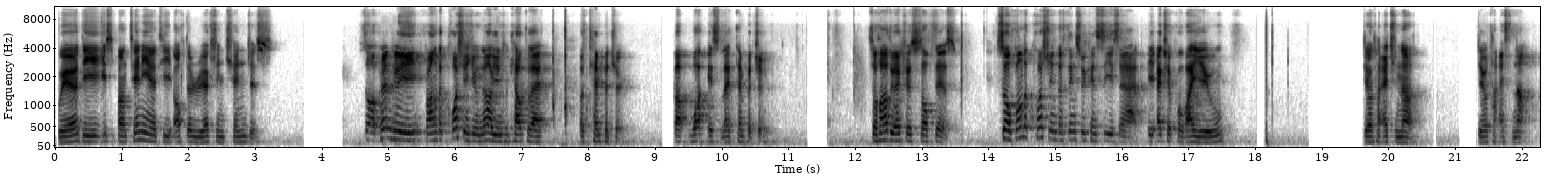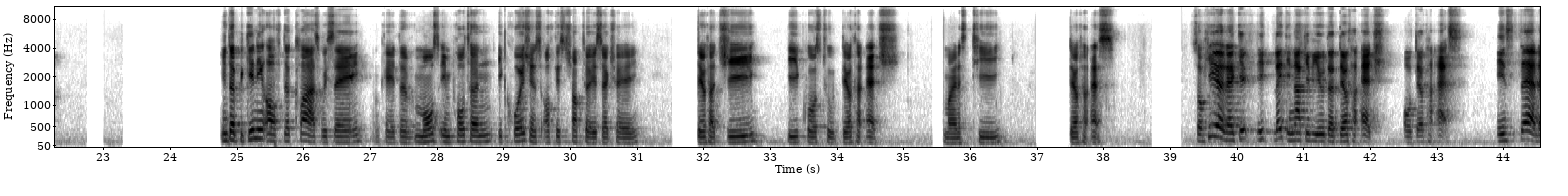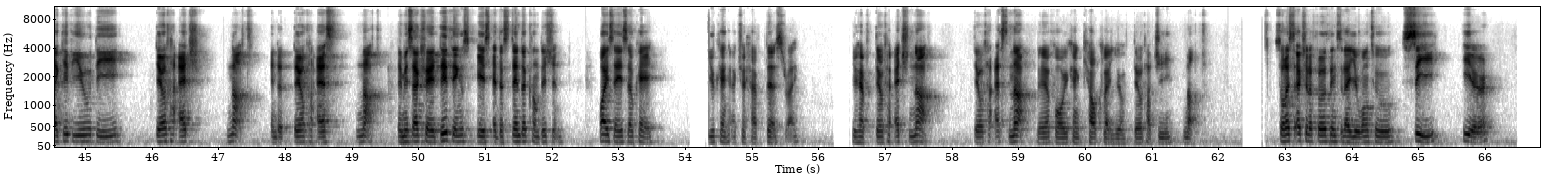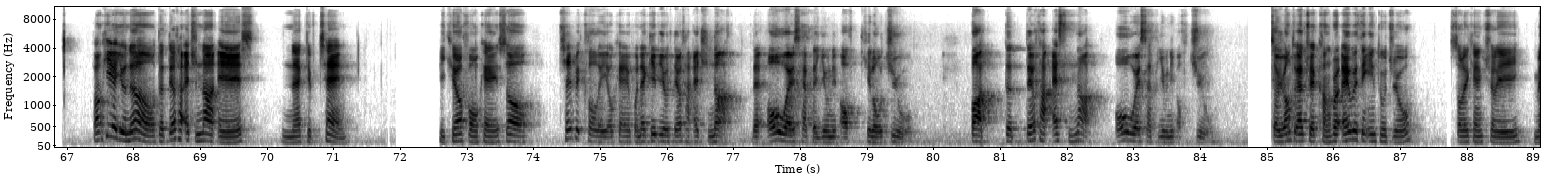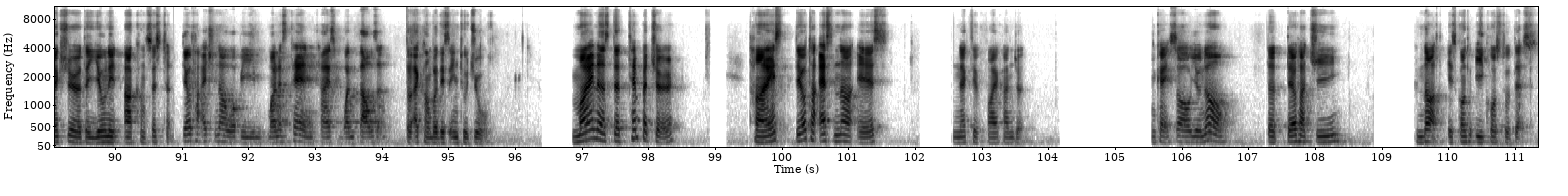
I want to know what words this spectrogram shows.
where the spontaneity of the reaction changes. So apparently from the question you know you need to calculate a temperature. But what is that temperature? So how do you actually solve this? So from the question, the things we can see is that it actually provides you delta H naught, delta S naught. In the beginning of the class, we say, okay, the most important equations of this chapter is actually delta G equals to delta H minus T delta S. So here they, give, it, they did not give you the delta H or delta S. Instead, they give you the delta H naught and the delta S naught. That means actually these things is at the standard condition. What it says, okay, you can actually have this, right? You have delta H naught, delta S naught. Therefore, you can calculate your delta G naught. So that's actually the first things that you want to see here. From here, you know the delta H naught is negative 10. Be careful, okay? So typically, okay, when they give you delta H naught, they always have the unit of kilojoule. But the delta S naught always have unit of joule. So you want to actually convert everything into joule so you can actually make sure the unit are consistent. Delta H naught will be minus 10 times 1000. So I convert this into joule. Minus the temperature times delta S naught is negative 500. Okay, so you know the delta G naught is going to equals to this.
